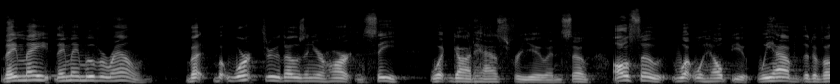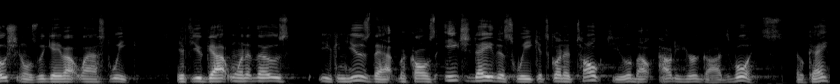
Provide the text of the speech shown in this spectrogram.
they may, they may move around, but, but work through those in your heart and see what God has for you. And so, also, what will help you? We have the devotionals we gave out last week. If you got one of those, you can use that because each day this week it's going to talk to you about how to hear God's voice. Okay?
